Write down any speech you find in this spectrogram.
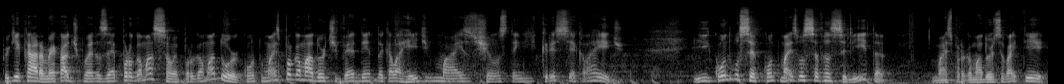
porque, cara, mercado de moedas é programação, é programador. Quanto mais programador tiver dentro daquela rede, mais chance tem de crescer aquela rede. E quando você, quanto mais você facilita, mais programador você vai ter.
